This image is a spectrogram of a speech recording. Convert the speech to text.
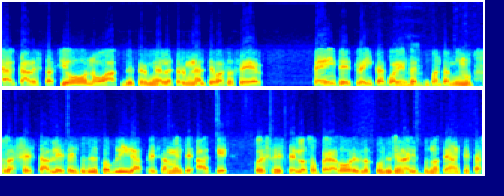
a cada estación o a de terminal a terminal te vas a hacer 20, 30, 40, 50 minutos. O sea, se establece, entonces esto obliga precisamente a que pues este los operadores, los concesionarios pues no tengan que estar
